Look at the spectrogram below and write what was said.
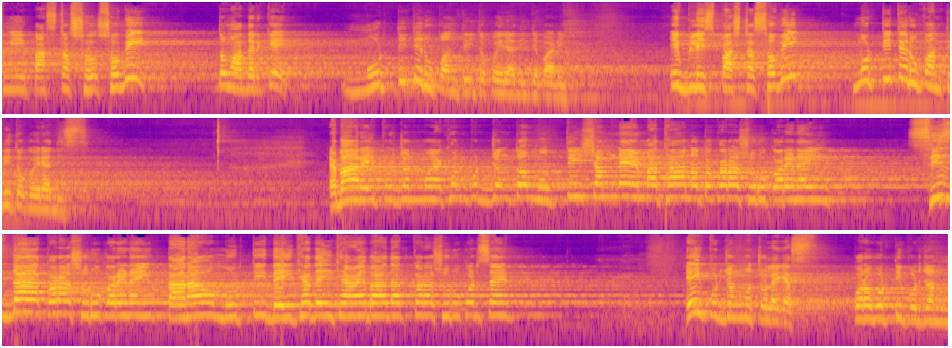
আমি এই পাঁচটা ছবি তোমাদেরকে মূর্তিতে রূপান্তরিত কইরা দিতে পারি। ইবলিস পাঁচটা ছবি মূর্তিতে রূপান্তরিত কইরা দিছে এবার এই প্রজন্ম এখন পর্যন্ত মূর্তির সামনে মাথা নত করা শুরু করে নাই, সিজদা করা শুরু করে নাই, তারাও মূর্তি দেখা দেখা ইবাদত করা শুরু করছে। এই প্রজন্ম চলে গেছে, পরবর্তী প্রজন্ম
